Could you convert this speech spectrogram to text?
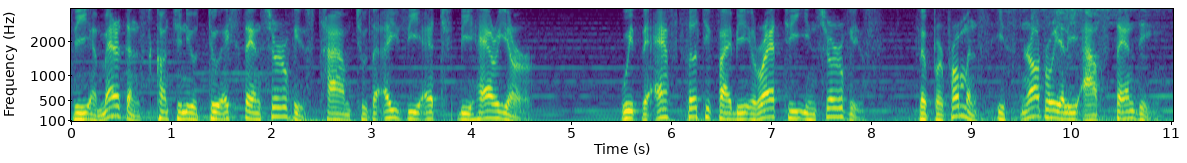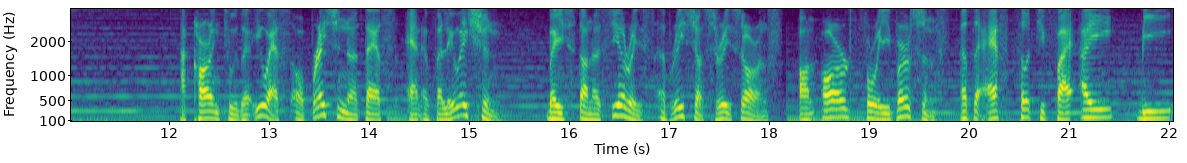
the Americans continued to extend service time to the AV-8B Harrier. With the F-35B already in service, the performance is not really outstanding. According to the US operational test and evaluation, based on a series of research results on all three versions of the F-35A, B,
